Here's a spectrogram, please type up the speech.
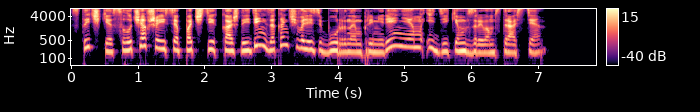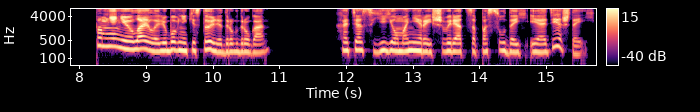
Стычки, случавшиеся почти каждый день, заканчивались бурным примирением и диким взрывом страсти. По мнению Лайлы, любовники стоили друг друга хотя с ее манерой швыряться посудой и одеждой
